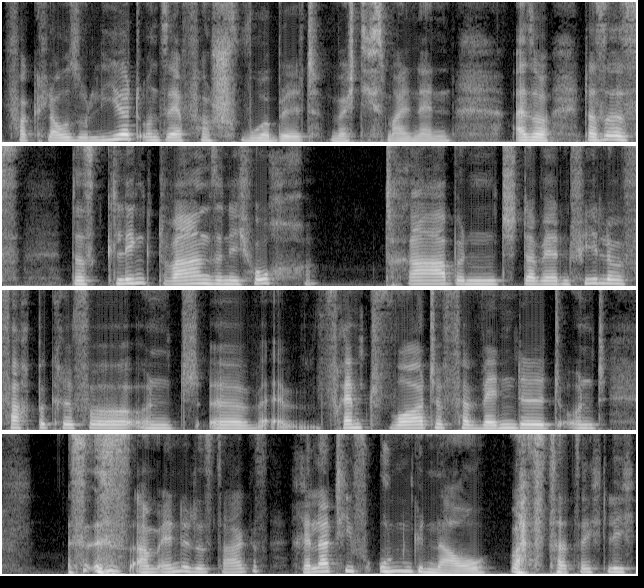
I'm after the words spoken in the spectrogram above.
verklausuliert und sehr verschwurbelt, möchte ich es mal nennen. Also das ist, das klingt wahnsinnig hochtrabend, da werden viele Fachbegriffe und äh, Fremdworte verwendet und es ist am Ende des Tages relativ ungenau, was tatsächlich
